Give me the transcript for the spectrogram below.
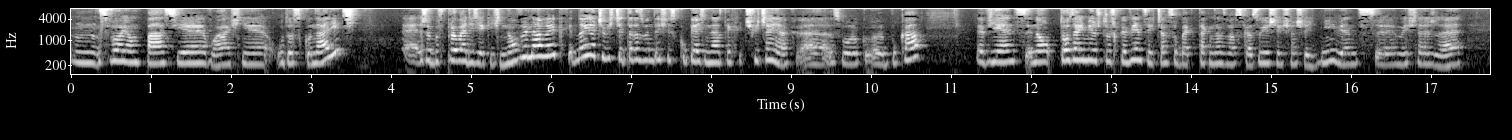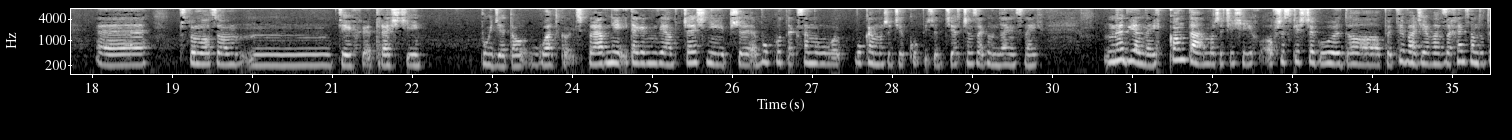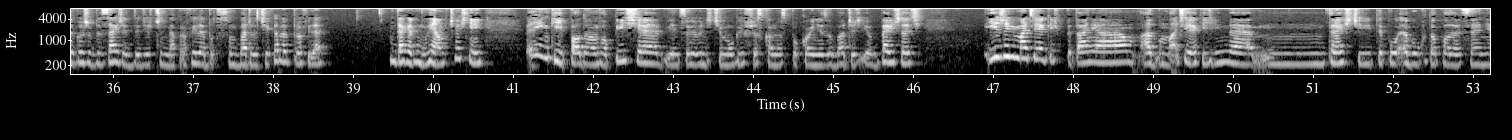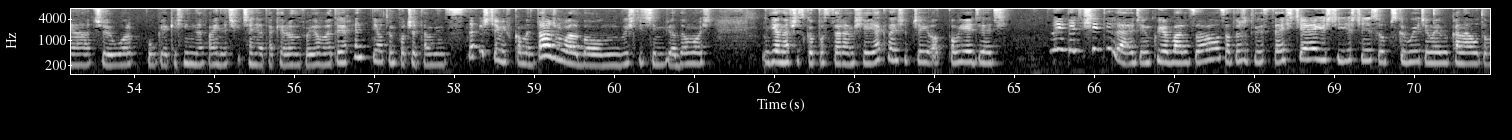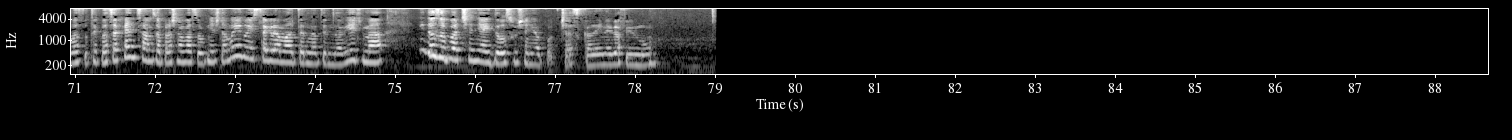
mm, swoją pasję właśnie udoskonalić, e, żeby wprowadzić jakiś nowy nawyk. No i oczywiście teraz będę się skupiać na tych ćwiczeniach e, z workbooka więc no, to zajmie już troszkę więcej czasu, bo jak tak nazwa wskazuje, 66 dni, więc y, myślę, że e, z pomocą mm, tych treści pójdzie to gładko i sprawnie. I tak jak mówiłam wcześniej, przy e-booku tak samo e-booka możecie kupić od dziewczyn, zaglądając na ich media, na ich konta. Możecie się ich o wszystkie szczegóły dopytywać. Ja Was zachęcam do tego, żeby zajrzeć do dziewczyn na profile, bo to są bardzo ciekawe profile. I tak jak mówiłam wcześniej, Linki podam w opisie, więc sobie będziecie mogli wszystko na spokojnie zobaczyć i obejrzeć. Jeżeli macie jakieś pytania albo macie jakieś inne mm, treści typu e-book do polecenia, czy workbook, jakieś inne fajne ćwiczenia takie rozwojowe, to ja chętnie o tym poczytam, więc napiszcie mi w komentarzu albo wyślijcie mi wiadomość. Ja na wszystko postaram się jak najszybciej odpowiedzieć. No i na dzisiaj tyle. Dziękuję bardzo za to, że tu jesteście. Jeśli jeszcze nie subskrybujecie mojego kanału, to Was do tego zachęcam. Zapraszam Was również na mojego Instagrama Alternatywna Wiedźma. I do zobaczenia i do usłyszenia podczas kolejnego filmu.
